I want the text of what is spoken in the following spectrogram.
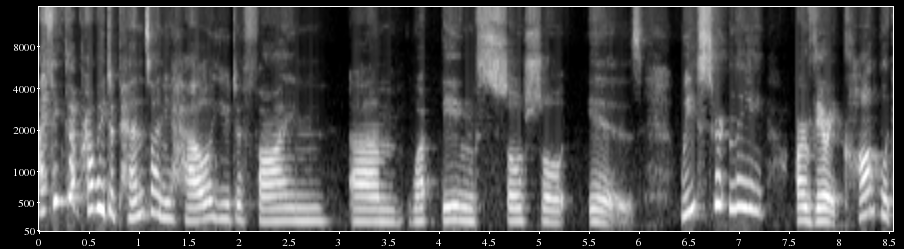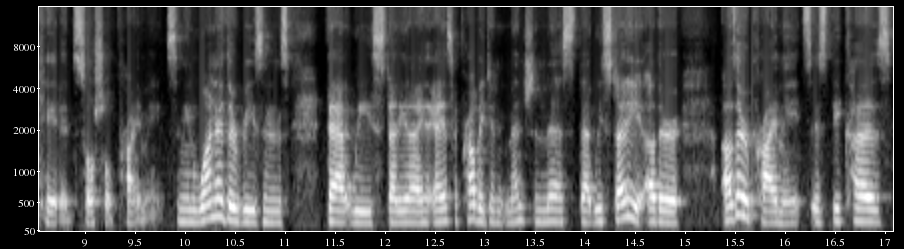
I think that probably depends on you how you define um, what being social is. We certainly are very complicated social primates. I mean, one of the reasons that we study, I guess I probably didn't mention this, that we study other other primates is because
